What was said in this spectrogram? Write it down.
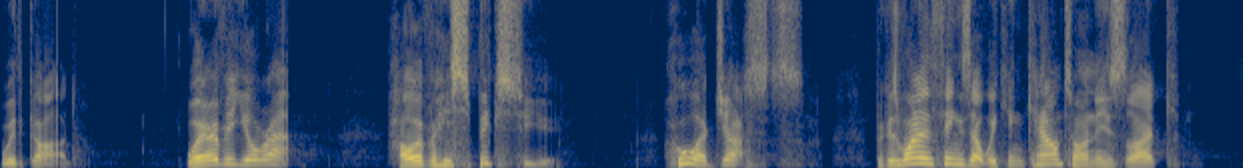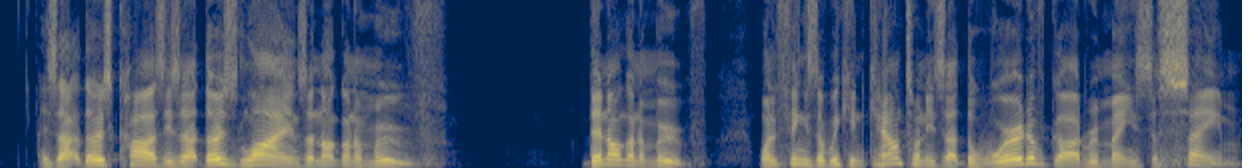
with God? Wherever you're at, however He speaks to you, who adjusts? Because one of the things that we can count on is like, is that those cars, is that those lines are not going to move. They're not going to move. One of the things that we can count on is that the Word of God remains the same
